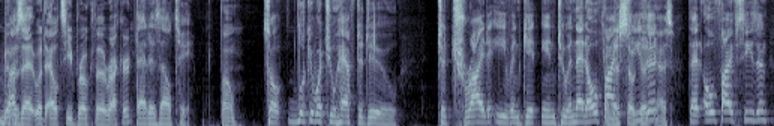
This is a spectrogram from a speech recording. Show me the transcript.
Was that what LT broke the record? that is LT. Boom. So look at what you have to do to try to even get into. And that 05 just so season, good, guys. that 05 season,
